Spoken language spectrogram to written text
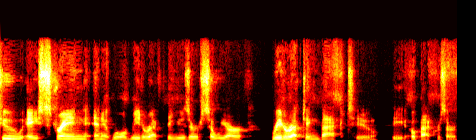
to a string and it will redirect the user. So we are redirecting back to the OPAC reserve.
